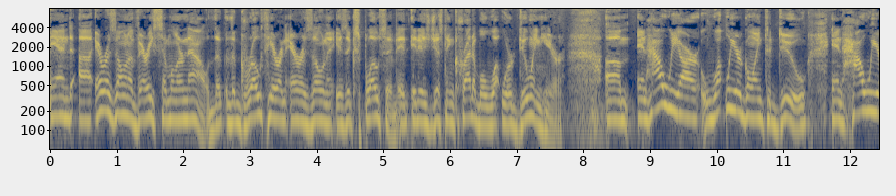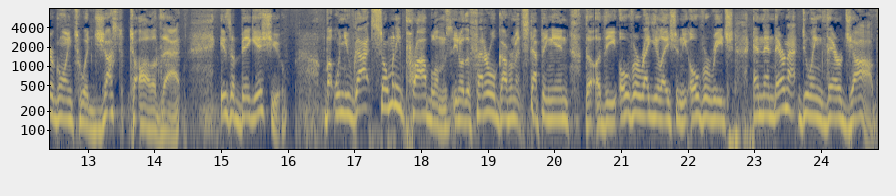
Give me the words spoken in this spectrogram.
And uh, Arizona, very similar now. The the growth here in Arizona is explosive. It, it is just incredible what we're doing here, um, and how we are, what we are going to do, and how we are going to adjust to all of that is a big issue. But when you've got so many problems, you know, the federal government stepping in, the the overregulation, the overreach, and then they're not doing their job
